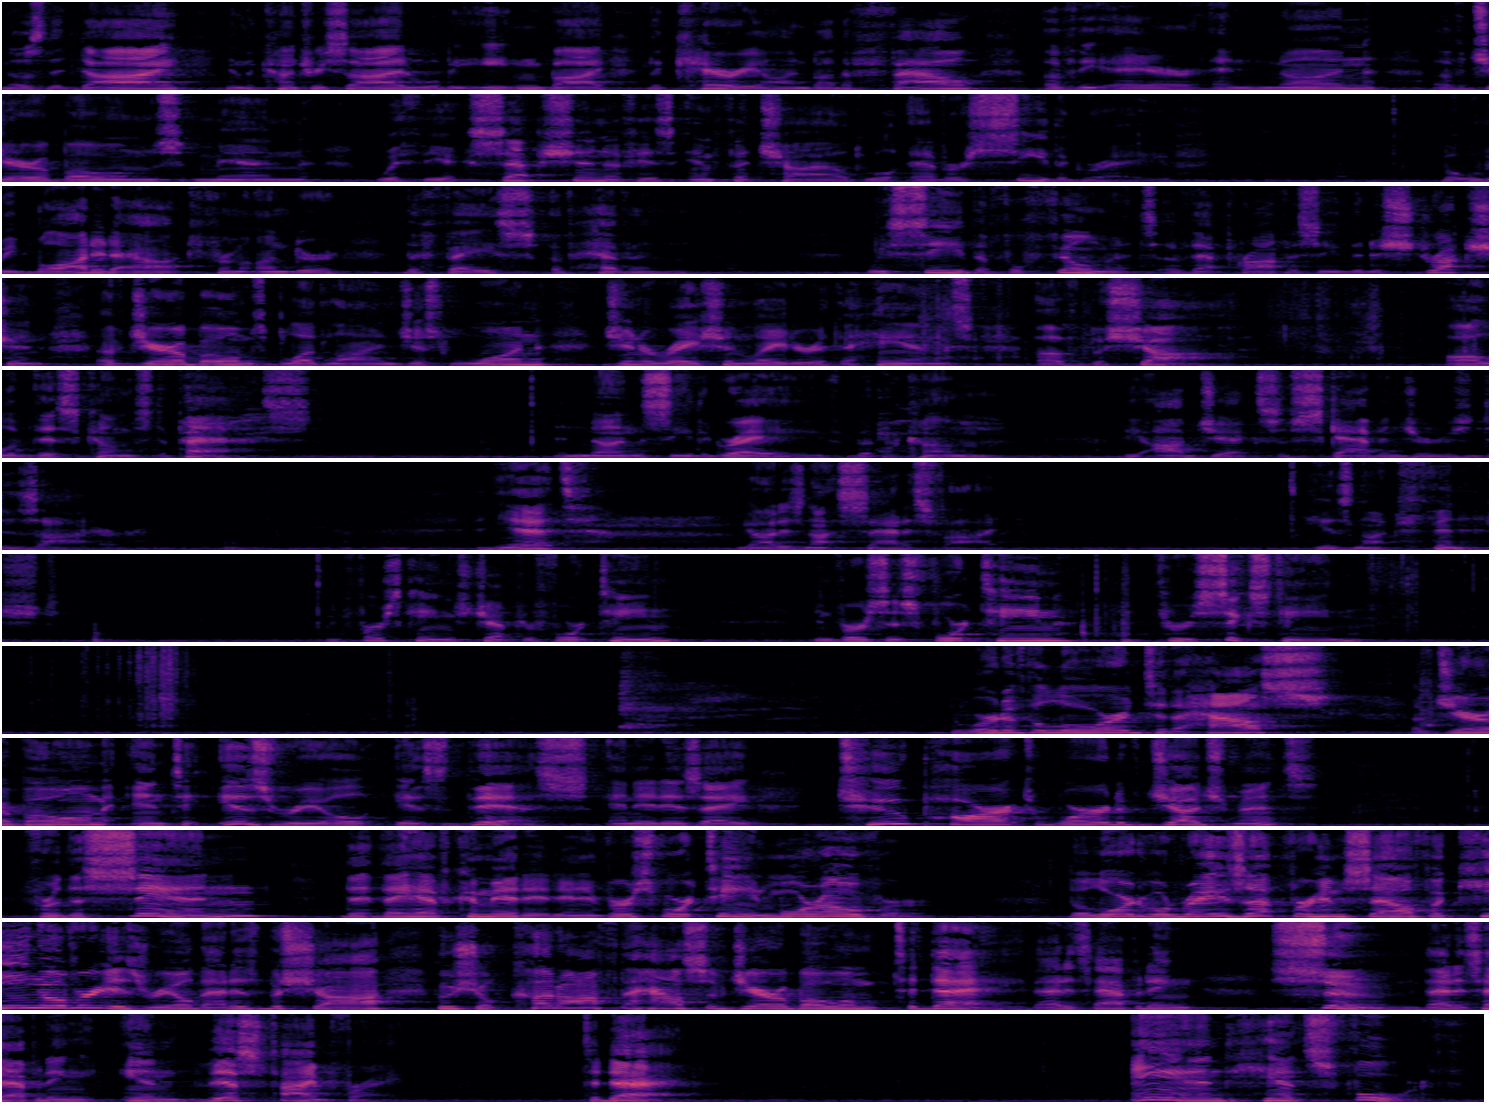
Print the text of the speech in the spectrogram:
and those that die in the countryside will be eaten by the carrion, by the fowl of the air, and none of Jeroboam's men, with the exception of his infant child, will ever see the grave, but will be blotted out from under the face of heaven. We see the fulfillment of that prophecy, the destruction of Jeroboam's bloodline just one generation later at the hands of Baasha all of this comes to pass. And none see the grave, but become the objects of scavengers' desire. And yet, God is not satisfied. He is not finished. In 1 Kings chapter 14, in verses 14 through 16, the word of the Lord to the house of Jeroboam and to Israel is this, and it is a two part word of judgment for the sin that they have committed. And in verse 14, moreover, the Lord will raise up for himself a king over Israel, that is Baasha, who shall cut off the house of Jeroboam today. That is happening soon. That is happening in this time frame. Today. And henceforth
